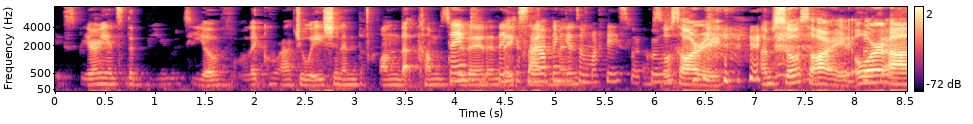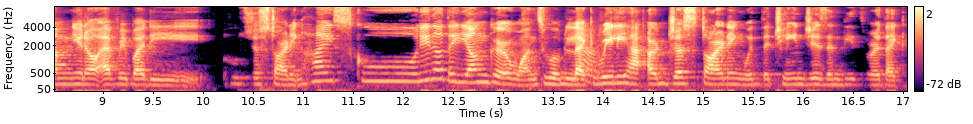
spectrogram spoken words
experience the beauty of like graduation and the fun that comes Thank with you. it and Thank the you for excitement. rubbing it on my Facebook. I'm so sorry. I'm so sorry. It's or okay. um, you know, everybody who's just starting high school, you know, the younger ones who have like Yeah. really ha- are just starting with the changes, and these were like,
